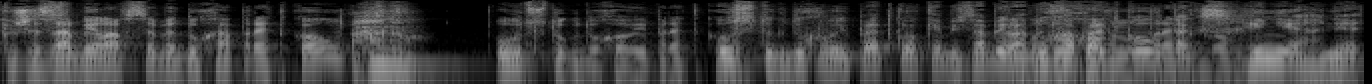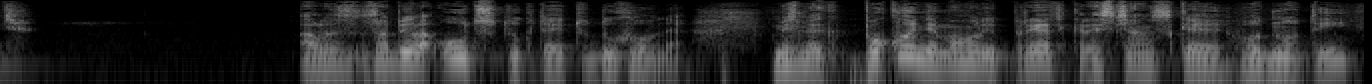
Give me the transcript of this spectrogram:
Akože zabila v sebe ducha predkov? Áno. Úctu k duchovi predkov. Ústup duchových predkov, keby zabila Alebo ducha duchovnú predkov, tak predkov. zhynie hneď. Ale zabila úctu k tejto duchovne. My sme pokojne mohli prijať kresťanské hodnoty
